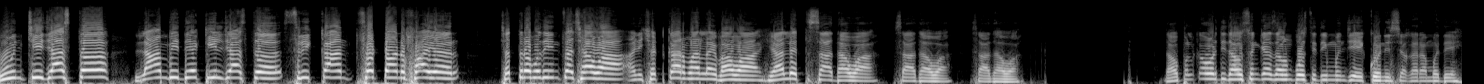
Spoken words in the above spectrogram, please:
उंची जास्त लांबी देखील जास्त. श्रीकांत फट ऑन फायर छत्रपतींचा छावा आणि षटकार मारलाय भावा ह्यालेत साधावा साधावा साधावा. धावपलकावरती धावसंख्या जाऊन पोहोचते ती म्हणजे एकोणीसच्या घरामध्ये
